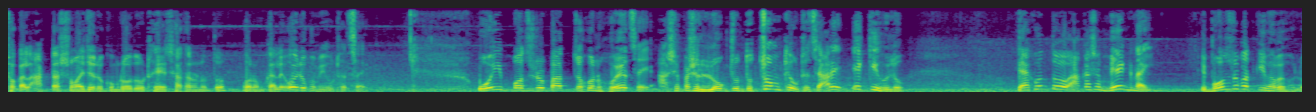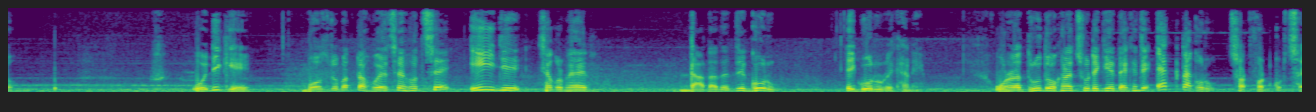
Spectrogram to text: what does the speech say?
সকাল আটটার সময় যেরকম রোদ ওঠে সাধারণত, গরমকালে ওই রকমই উঠেছে। ওই বজ্রপাত যখন হয়েছে, আশেপাশের লোকজন তো চমকে উঠেছে, আরে এ কি হইল এখন তো আকাশে মেঘ নাই, এই বজ্রপাত কীভাবে হলো? ওইদিকে বজ্রপাতটা হয়েছে হচ্ছে এই যে সাগর ভাইয়ের দাদাদের যে গরু, এই গরুর এখানে। ওনারা দ্রুত ওখানে ছুটে গিয়ে দেখেন যে একটা গরু ছটফট করছে।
